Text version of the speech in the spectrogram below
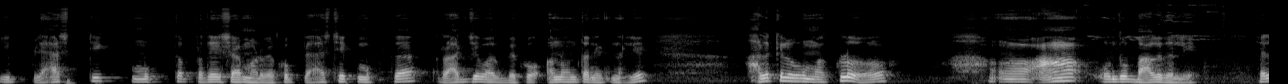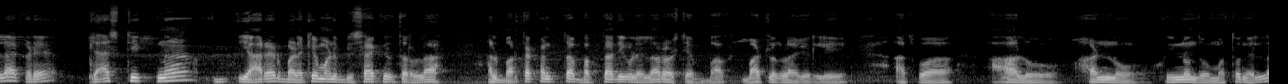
ಈ ಪ್ಲ್ಯಾಸ್ಟಿಕ್ ಮುಕ್ತ ಪ್ರದೇಶ ಮಾಡಬೇಕು ಪ್ಲ್ಯಾಸ್ಟಿಕ್ ಮುಕ್ತ ರಾಜ್ಯವಾಗಬೇಕು ಅನ್ನುವಂಥ ನಿಟ್ಟಿನಲ್ಲಿ ಹಲ ಕೆಲವು ಮಕ್ಕಳು, ಆ ಒಂದು ಭಾಗದಲ್ಲಿ ಎಲ್ಲ ಕಡೆ ಪ್ಲ್ಯಾಸ್ಟಿಕ್ನ ಯಾರ್ಯಾರು ಬಳಕೆ ಮಾಡಿ ಬಿಸಾಕಿರ್ತಾರಲ್ಲ, ಅಲ್ಲಿ ಬರ್ತಕ್ಕಂಥ ಭಕ್ತಾದಿಗಳೆಲ್ಲರೂ ಅಷ್ಟೇ ಬಾಟ್ಲುಗಳಾಗಿರಲಿ ಅಥವಾ ಹಾಲು, ಹಣ್ಣು, ಇನ್ನೊಂದು ಮತ್ತೊಂದು ಎಲ್ಲ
